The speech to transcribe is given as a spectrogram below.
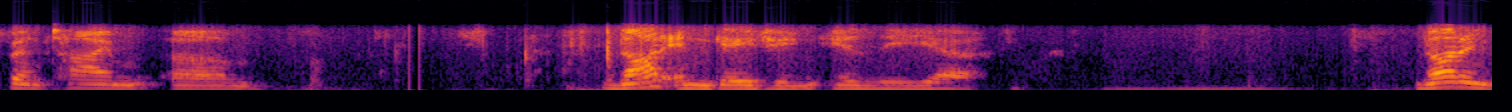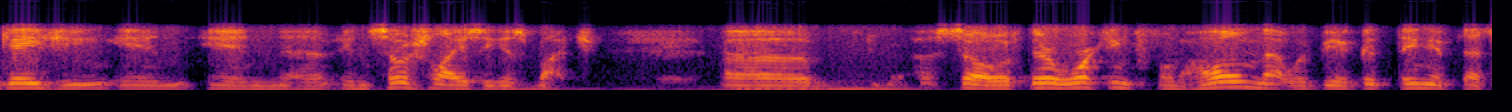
spend time um, not engaging in the uh, not engaging in in uh, in socializing as much. Uh, so if they're working from home, that would be a good thing if that's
